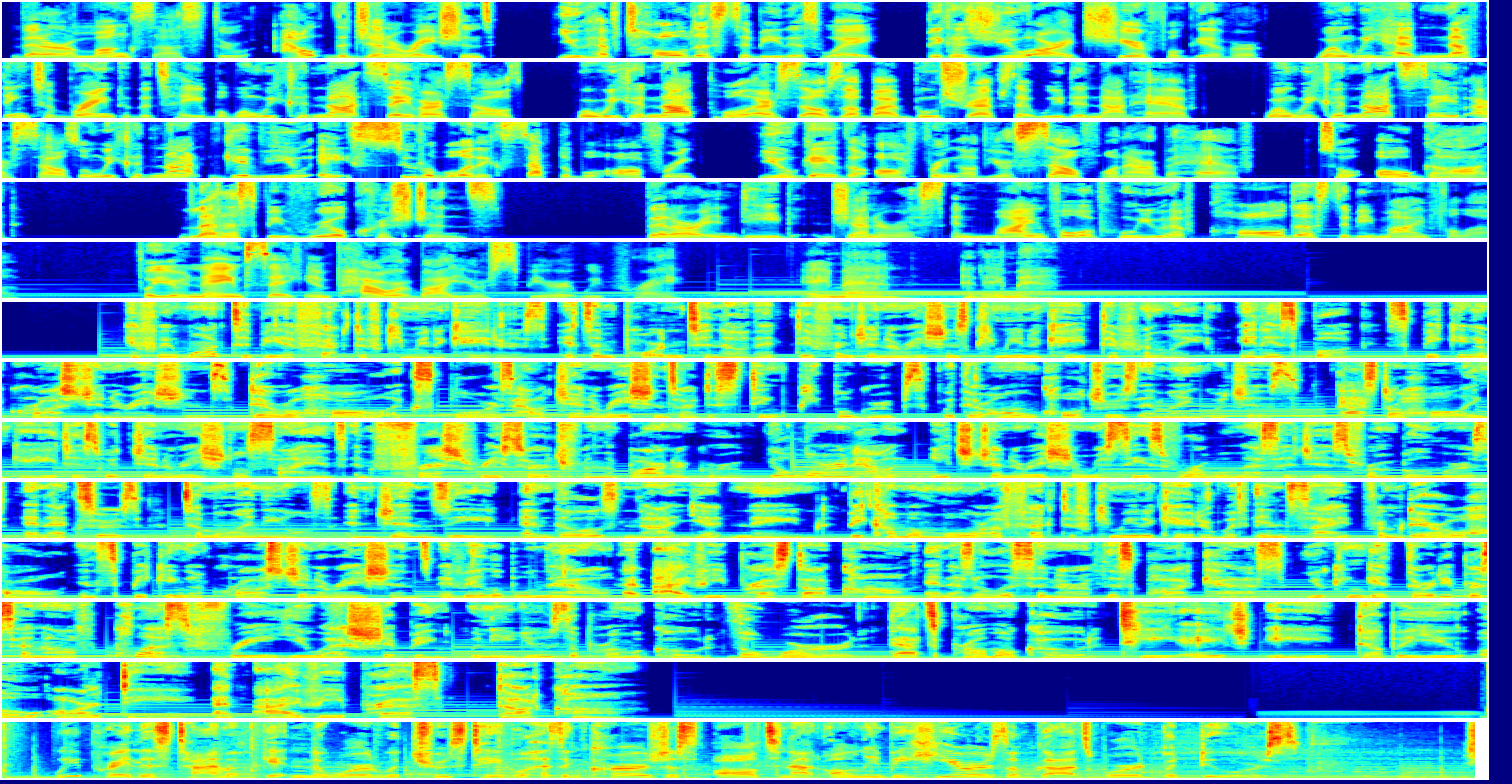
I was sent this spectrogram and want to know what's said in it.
that are amongst us throughout the generations. You have told us to be this way because you are a cheerful giver. When we had nothing to bring to the table, when we could not save ourselves, when we could not pull ourselves up by bootstraps that we did not have, when we could not save ourselves, when we could not give you a suitable and acceptable offering, you gave the offering of yourself on our behalf. So, oh God, let us be real Christians that are indeed generous and mindful of who you have called us to be mindful of. For your name's sake, empowered by your Spirit, we pray. Amen and amen. If we want to be effective communicators, it's important to know that different generations communicate differently. In his book, Speaking Across Generations, Daryl Hall explores how generations are distinct people groups with their own cultures and languages. Pastor Hall engages with generational science and fresh research from the Barna Group. You'll learn how each generation receives verbal messages from boomers and Xers to millennials and Gen Z and those not yet named. Become a more effective communicator with insight from Daryl Hall in Speaking Speaking Across Generations, available now at ivpress.com. And as a listener of this podcast, you can get 30% off plus free U.S. shipping when you use the promo code The Word. That's promo code T H E W O R D at ivpress.com. We pray this time of getting the word with Truth's Table has encouraged us all to not only be hearers of God's word, but doers.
